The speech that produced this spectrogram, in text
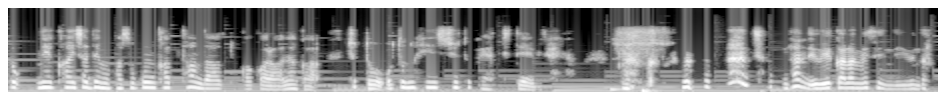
と、ね、会社でもパソコン買ったんだとかから、なんか、ちょっと音の編集とかやってて、みたいな。なんか なんで上から目線で言うんだろ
